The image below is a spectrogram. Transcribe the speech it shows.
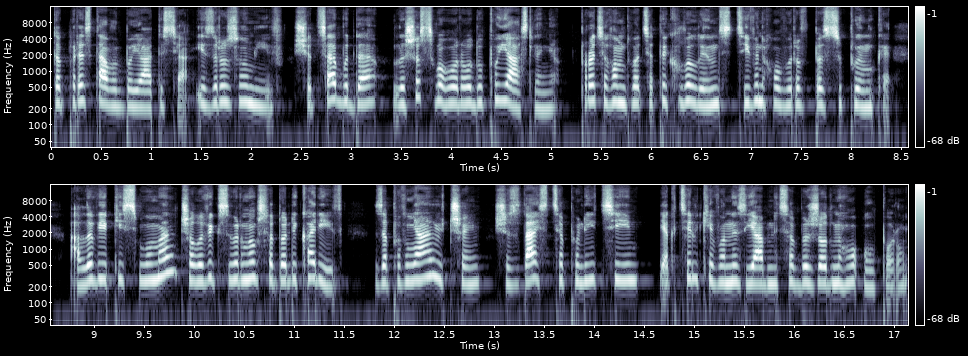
то перестав боятися і зрозумів, що це буде лише свого роду пояснення. Протягом 20 хвилин Стівен говорив без зупинки, але в якийсь момент чоловік звернувся до лікарів, запевняючи, що здасться поліції, як тільки вони з'являться без жодного опору.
